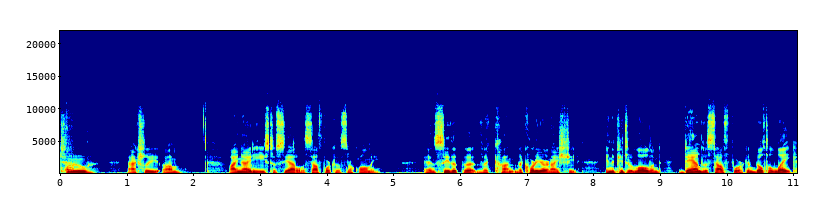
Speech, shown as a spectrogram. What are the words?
to actually um, I 90 east of Seattle, the South Fork of the Snoqualmie, and see that the, the, con- the Cordilleran ice sheet in the Puget Lowland dammed the South Fork and built a lake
